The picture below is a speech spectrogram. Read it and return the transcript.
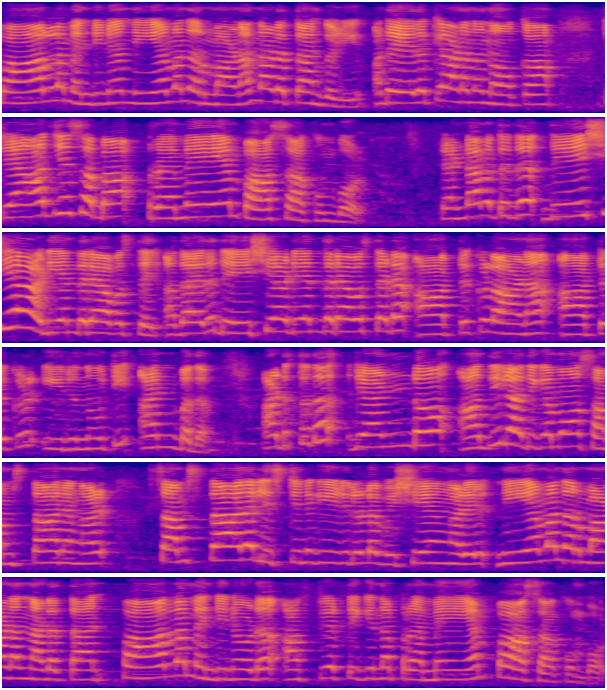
പാർലമെന്റിന് നിയമനിർമ്മാണം നടത്താൻ കഴിയും. അത് ഏതൊക്കെയാണെന്ന് നോക്കാം. രാജ്യസഭ പ്രമേയം പാസാക്കുമ്പോൾ രണ്ടാമത്തേത് ദേശീയ അടിയന്തരാവസ്ഥയിൽ അതായത് ദേശീയ അടിയന്തരാവസ്ഥയുടെ ആർട്ടിക്കിൾ ആണ് ആർട്ടിക്കിൾ ഇരുന്നൂറ്റി അൻപത് അടുത്തത് രണ്ടോ അതിലധികമോ സംസ്ഥാനങ്ങൾ സംസ്ഥാന ലിസ്റ്റിന് കീഴിലുള്ള വിഷയങ്ങളിൽ നിയമനിർമ്മാണം നടത്താൻ പാർലമെന്റിനോട് അഭ്യർത്ഥിക്കുന്ന പ്രമേയം പാസാക്കുമ്പോൾ.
